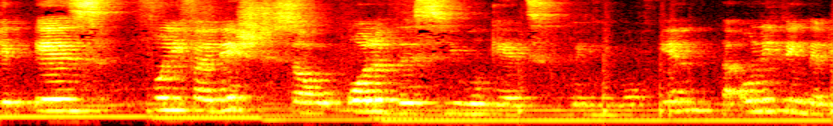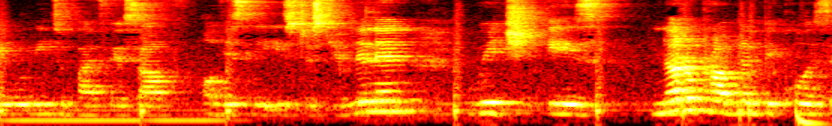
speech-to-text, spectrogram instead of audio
it is fully furnished. So all of this you will get when you move in. The only thing that you will need to buy for yourself, obviously, is just your linen, which is not a problem because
